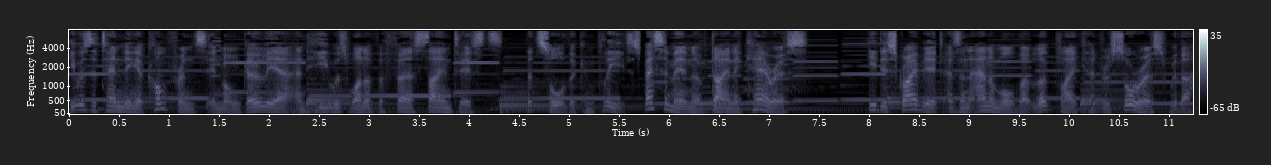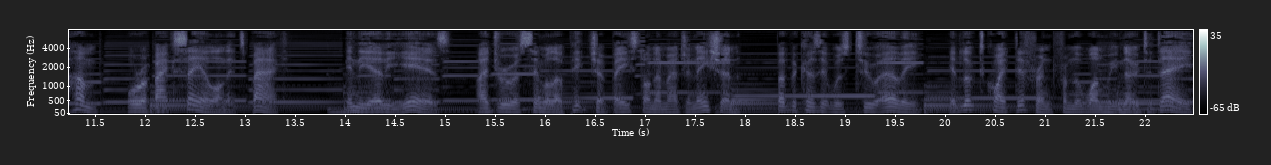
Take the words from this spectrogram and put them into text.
he was attending a conference in Mongolia and he was one of the first scientists that saw the complete specimen of Deinocheirus. He described it as an animal that looked like Hadrosaurus with a hump or a back sail on its back. In the early years, I drew a similar picture based on imagination, but because it was too early, it looked quite different from the one we know today.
